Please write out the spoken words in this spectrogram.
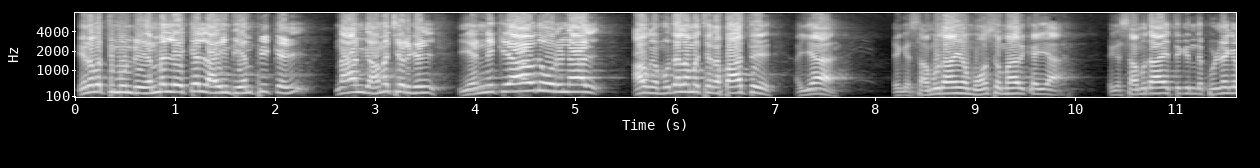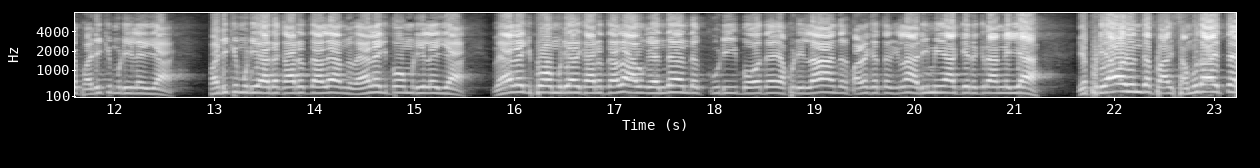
இருபத்தி மூன்று எம்எல்ஏக்கள் ஐந்து எம்பிக்கள் நான்கு அமைச்சர்கள் என்னைக்காவது ஒரு நாள் அவங்க முதலமைச்சரை பார்த்து ஐயா எங்க சமுதாயம் மோசமா இருக்கு ஐயா. எங்க சமுதாயத்துக்கு இந்த பிள்ளைங்க படிக்க முடியல ஐயா. படிக்க முடியாத காரணத்தால அவங்க வேலைக்கு போக முடியல ஐயா. வேலைக்கு போக முடியாத காரணத்தால அவங்க எந்த அந்த குடி போதை அப்படிலாம் அந்த பழக்கத்திற்கெல்லாம் அடிமையாக்கி இருக்கிறாங்க ஐயா. எப்படியாவது இந்த ப- சமுதாயத்தை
